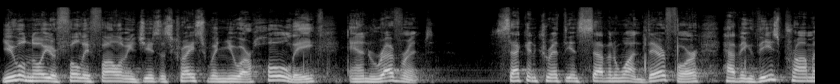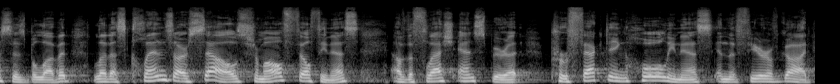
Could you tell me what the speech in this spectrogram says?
You will know you're fully following Jesus Christ when you are holy and reverent 2 Corinthians 7 1. Therefore, having these promises, beloved, let us cleanse ourselves from all filthiness of the flesh and spirit, perfecting holiness in the fear of God.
